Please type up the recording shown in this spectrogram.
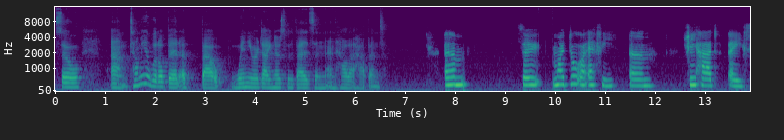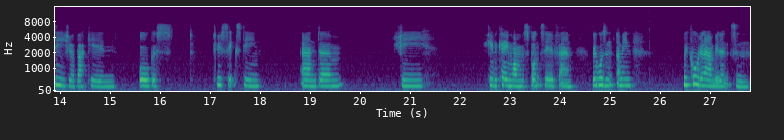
So um, tell me a little bit about when you were diagnosed with VEDS and, and how that happened. Um, so my daughter Effie, um, she had a seizure back in August 2016, and um, she she became unresponsive, and we wasn't. I mean, we called an ambulance, and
